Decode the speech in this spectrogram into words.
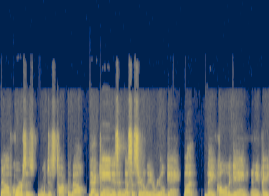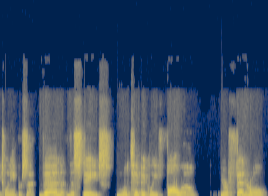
Now, of course, as we just talked about, that gain isn't necessarily a real gain, but they call it a gain and you pay 28%. Then the states will typically follow your federal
